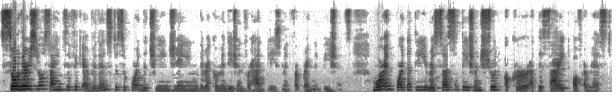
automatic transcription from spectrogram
So there's no scientific evidence to support the changing the recommendation for hand placement for pregnant patients. More importantly, resuscitation should occur at the site of arrest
